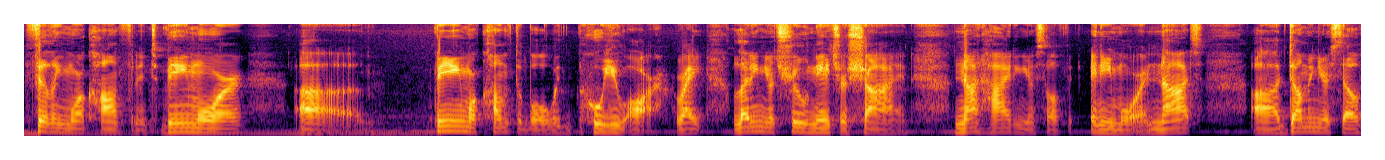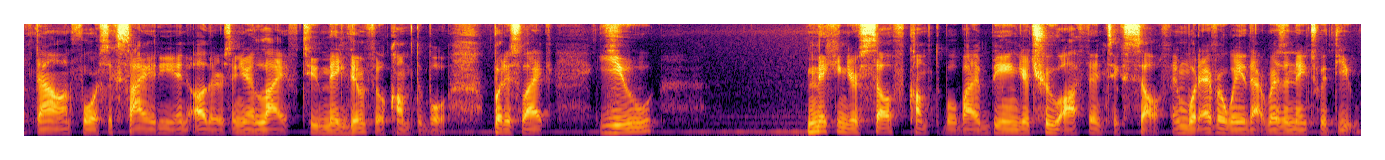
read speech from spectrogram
feeling more confident, being more uh, being more comfortable with who you are, right? Letting your true nature shine, not hiding yourself anymore, not uh, dumbing yourself down for society and others in your life to make them feel comfortable. But it's like you making yourself comfortable by being your true authentic self in whatever way that resonates with you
